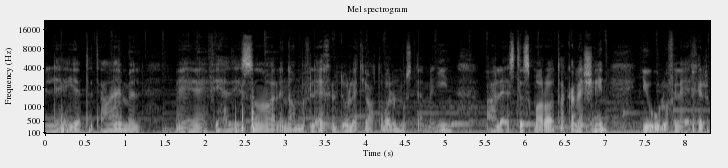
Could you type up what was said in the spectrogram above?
اللي هي بتتعامل آه، في هذه الصناعة لأن هم في الآخر دولت يعتبر المستأمنين على استثماراتك علشان يقولوا في الآخر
